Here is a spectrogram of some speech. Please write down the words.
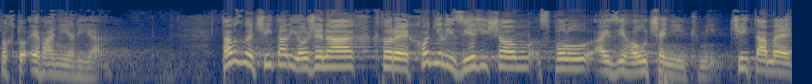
tohto Evanielia. Tam sme čítali o ženách, ktoré chodili s Ježišom spolu aj s jeho učeníkmi. Čítame,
